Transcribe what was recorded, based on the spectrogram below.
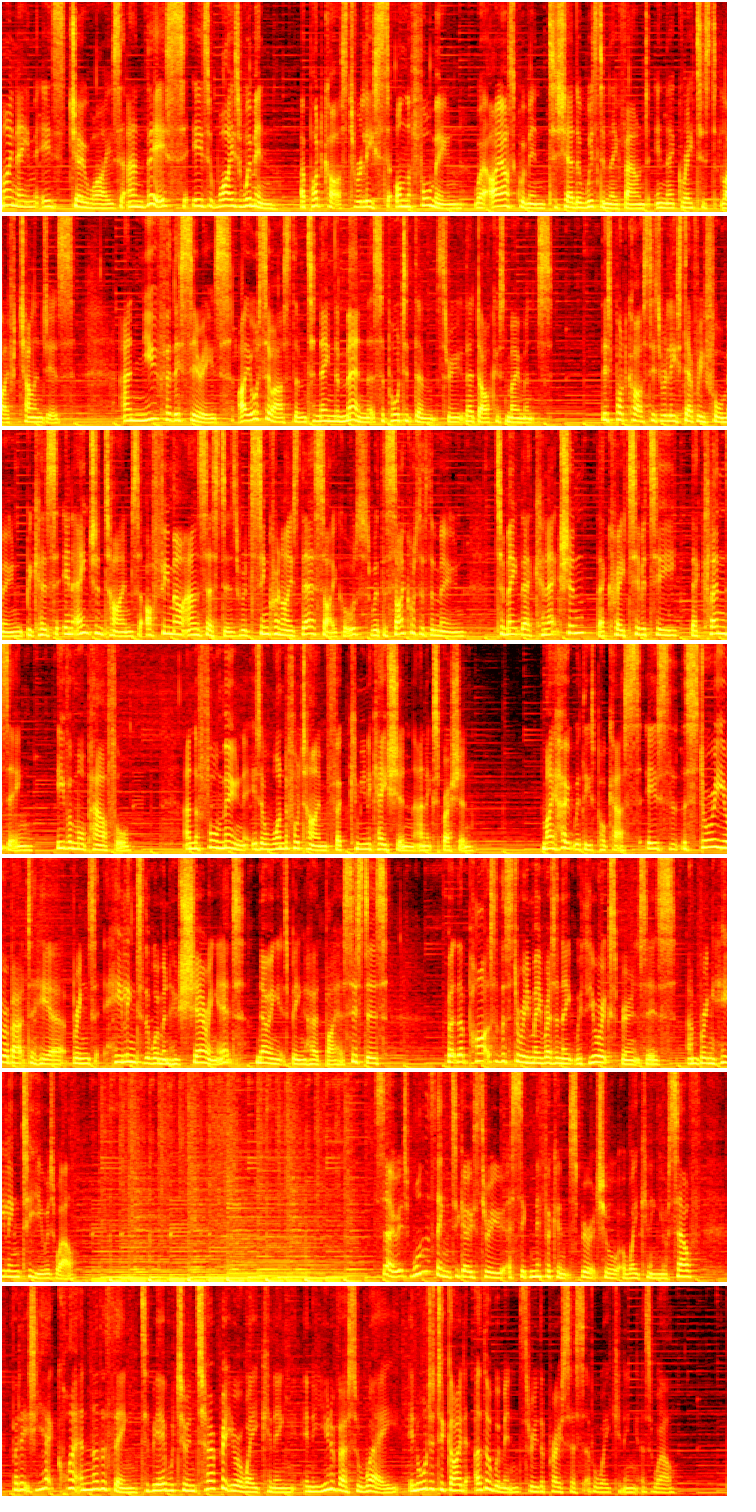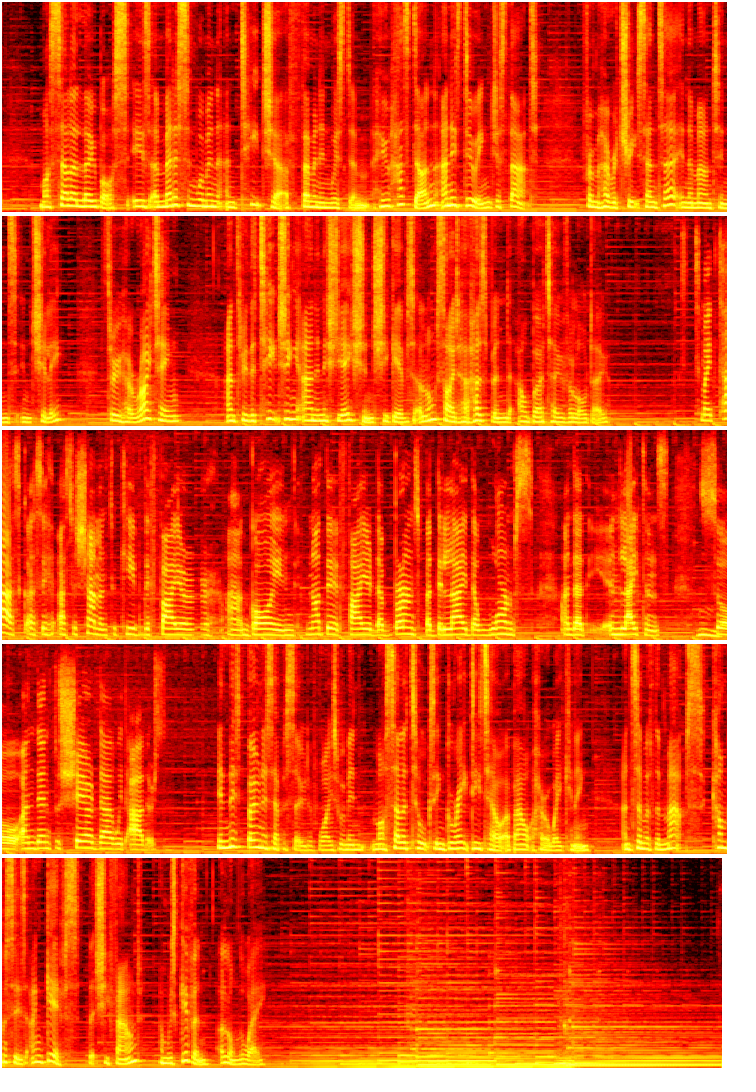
My name is Jo Wise, and this is Wise Women, a podcast released on the full moon where I ask women to share the wisdom they found in their greatest life challenges. And new for this series, I also asked them to name the men that supported them through their darkest moments. This podcast is released every full moon because in ancient times, our female ancestors would synchronize their cycles with the cycles of the moon to make their connection, their creativity, their cleansing even more powerful. And the full moon is a wonderful time for communication and expression. My hope with these podcasts is that the story you're about to hear brings healing to the woman who's sharing it, knowing it's being heard by her sisters, but that parts of the story may resonate with your experiences and bring healing to you as well. So, it's one thing to go through a significant spiritual awakening yourself, but it's yet quite another thing to be able to interpret your awakening in a universal way in order to guide other women through the process of awakening as well. Marcela Lobos is a medicine woman and teacher of feminine wisdom who has done and is doing just that. From her retreat centre in the mountains in Chile, through her writing, and through the teaching and initiation she gives alongside her husband, Alberto Villoldo. It's my task as a, as a shaman to keep the fire uh, going, not the fire that burns, but the light that warms and that enlightens. Mm. So, and then to share that with others. In this bonus episode of Wise Women, Marcela talks in great detail about her awakening and some of the maps, compasses, and gifts that she found and was given along the way.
